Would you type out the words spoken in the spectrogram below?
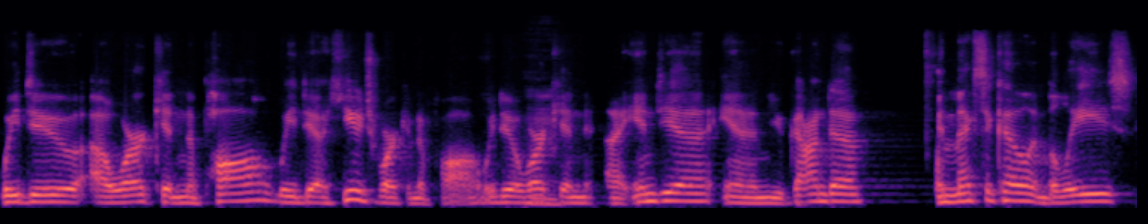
we do a work in Nepal. We do a huge work in Nepal. We do a work in uh, India, in Uganda, in Mexico, in Belize,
